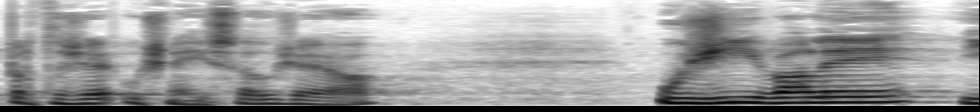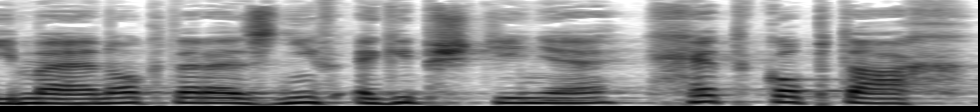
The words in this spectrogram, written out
protože už nejsou, že jo, užívali jméno, které zní v egyptštině Chet Koptach.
